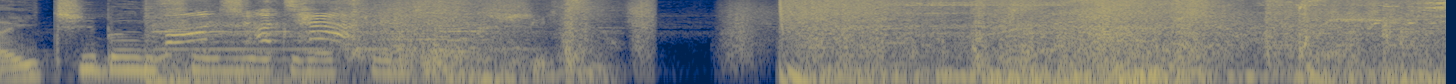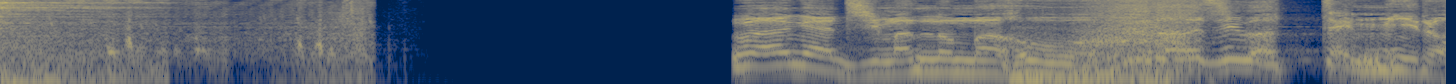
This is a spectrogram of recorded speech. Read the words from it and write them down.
は一番最悪な Launch 選 attack! 択肢だ我が自慢の魔法を味わってみろ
